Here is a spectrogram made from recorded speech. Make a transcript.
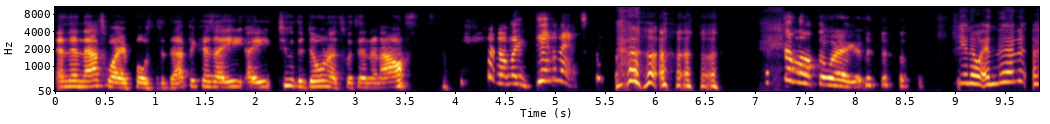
and then that's why I posted that because I ate I ate two of the donuts within an hour, and I'm like, damn it! fell off the wagon. you know, and then uh,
